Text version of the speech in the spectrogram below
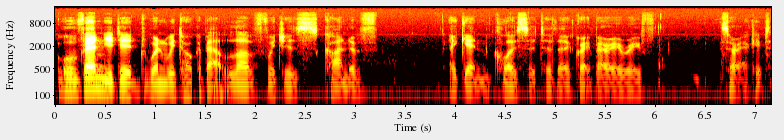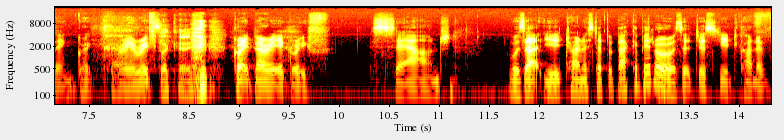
Well, then you did when we talk about love, which is kind of, again, closer to the Great Barrier Reef. Sorry, I keep saying Great Barrier Reef. okay. Great Barrier Reef sound. Was that you trying to step it back a bit, or was it just you'd kind of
